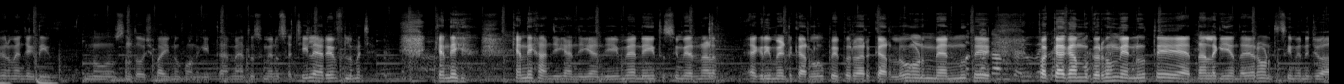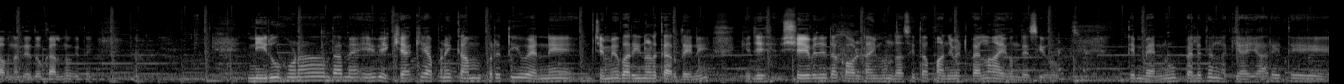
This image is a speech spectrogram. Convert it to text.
ਫਿਰ ਮੈਂ ਜਗਦੀਪ ਨੂੰ ਸੰਤੋਸ਼ ਭਾਈ ਨੂੰ ਫੋਨ ਕੀਤਾ ਮੈਂ ਤੁਸੀਂ ਮੈਨੂੰ ਸੱਚੀ ਲੈ ਰਹੇ ਹੋ ਫਿਲਮ 'ਚ? ਕਹਿੰਦੇ ਕਹਿੰਦੇ ਹਾਂਜੀ ਹਾਂਜੀ ਹਾਂਜੀ ਮੈਂ ਨਹੀਂ ਤੁਸੀਂ ਮੇਰੇ ਨਾਲ ਐਗਰੀਮੈਂਟ ਕਰ ਲਓ ਪੇਪਰ ਵਰਕ ਕਰ ਲਓ ਹੁਣ ਮੈਨੂੰ ਤੇ ਪੱਕਾ ਕੰਮ ਕਰੋ ਮੈਨੂੰ ਤੇ ਐਦਾਂ ਲੱਗੀ ਜਾਂਦਾ ਯਾਰ ਹੁਣ ਤੁਸੀਂ ਮੈਨੂੰ ਜਵਾਬ ਨਾ ਦੇ ਦਿਓ ਕੱਲ ਨੂੰ ਕਿਤੇ। ਨੀਰੂ ਹੋਣਾ ਦਾ ਮੈਂ ਇਹ ਵੇਖਿਆ ਕਿ ਆਪਣੇ ਕੰਮ ਪ੍ਰਤੀ ਉਹ ਇੰਨੇ ਜ਼ਿੰਮੇਵਾਰੀ ਨਾਲ ਕਰਦੇ ਨੇ ਕਿ ਜੇ 6 ਵਜੇ ਦਾ ਕਾਲ ਟਾਈਮ ਹੁੰਦਾ ਸੀ ਤਾਂ 5 ਮਿੰਟ ਪਹਿਲਾਂ ਆਏ ਹੁੰਦੇ ਸੀ ਉਹ। ਤੇ ਮੈਨੂੰ ਪਹਿਲੇ ਦਿਨ ਲੱਗਿਆ ਯਾਰ ਇਹ ਤੇ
